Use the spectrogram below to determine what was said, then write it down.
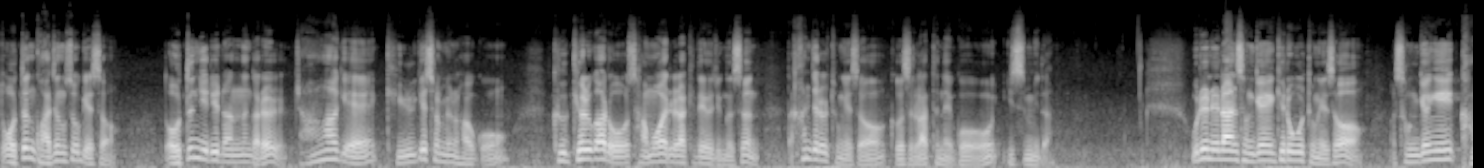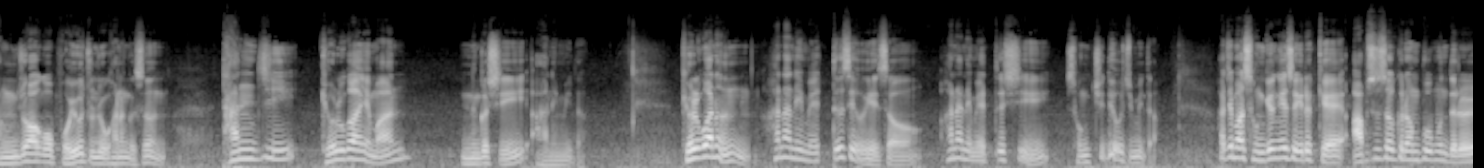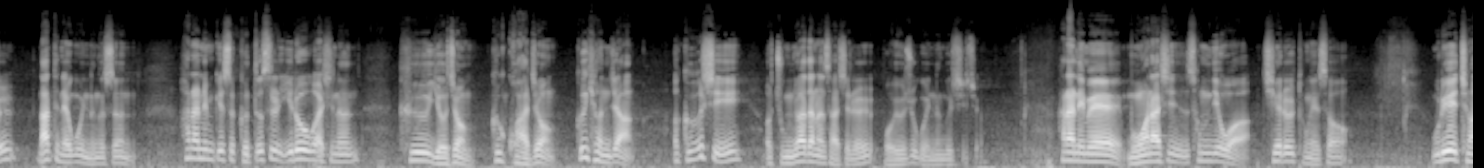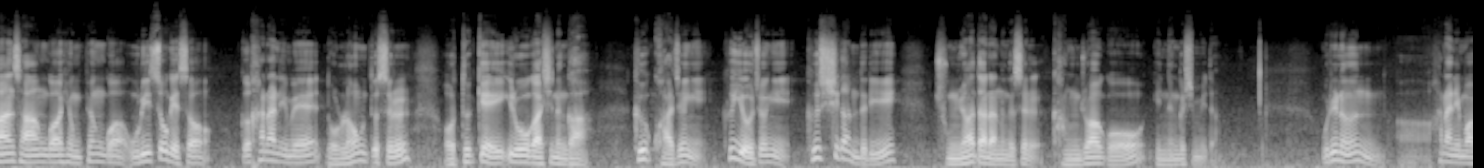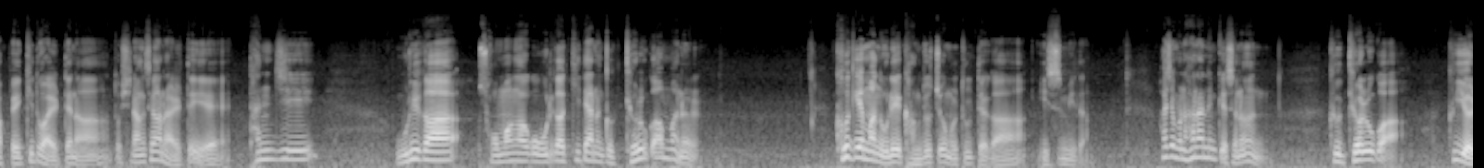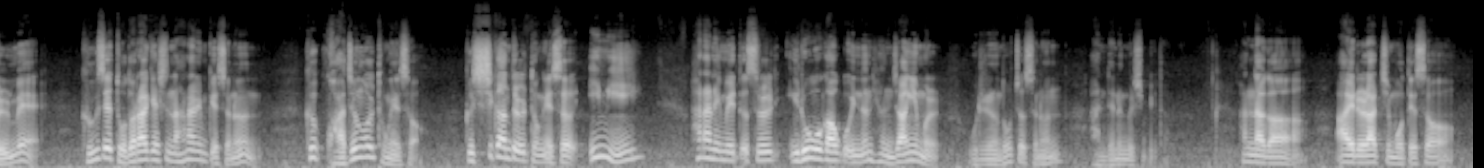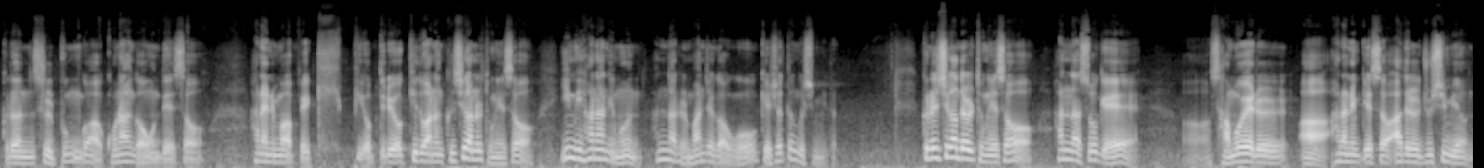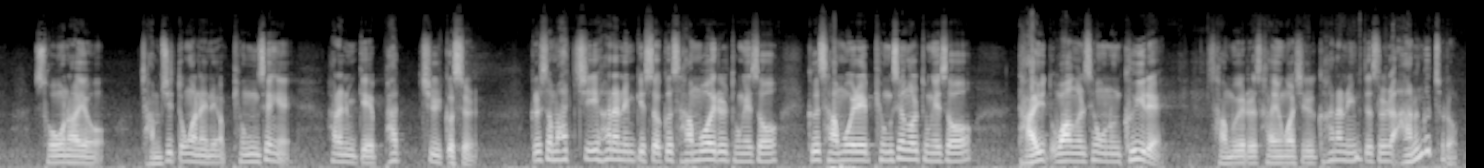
또 어떤 과정 속에서 또 어떤 일이 일어났는가를 정확하게 길게 설명을 하고 그 결과로 사무엘을 낳게 되어진 것은 딱한 절을 통해서 그것을 나타내고 있습니다. 우리는 이러한 성경의 기록을 통해서 성경이 강조하고 보여주려고 하는 것은 단지 결과에만 있는 것이 아닙니다. 결과는 하나님의 뜻에 의해서 하나님의 뜻이 성취되어집니다. 하지만 성경에서 이렇게 앞서서 그런 부분들을 나타내고 있는 것은 하나님께서 그 뜻을 이루어 가시는 그 여정, 그 과정, 그 현장, 그것이 중요하다는 사실을 보여주고 있는 것이죠. 하나님의 무한하신 섭리와 지혜를 통해서 우리의 처한 상황과 형편과 우리 속에서 그 하나님의 놀라운 뜻을 어떻게 이루어 가시는가 그 과정이 그 여정이 그 시간들이 중요하다라는 것을 강조하고 있는 것입니다. 우리는 어, 하나님 앞에 기도할 때나 또 신앙생활 할 때에 단지 우리가 소망하고 우리가 기대하는 그 결과만을 거기에만 우리의 강조점을 둘 때가 있습니다. 하지만 하나님께서는 그 결과, 그 열매, 그것에 도달하게 하시는 하나님께서는 그 과정을 통해서 그 시간들을 통해서 이미 하나님의 뜻을 이루어가고 있는 현장임을 우리는 놓쳐서는 안 되는 것입니다. 한나가 아이를 낳지 못해서 그런 슬픔과 고난 가운데서 하나님 앞에 깊이 엎드려 기도하는 그 시간을 통해서 이미 하나님은 한나를 만져가고 계셨던 것입니다. 그런 시간들을 통해서 한나 속에 어, 사무엘을 아, 하나님께서 아들을 주시면 소원하여 잠시 동안 아니라 평생에 하나님께 바칠 것을 그래서 마치 하나님께서 그 사무엘을 통해서 그 사무엘의 평생을 통해서 다윗 왕을 세우는 그 일에 사무엘을 사용하실 그 하나님 뜻을 아는 것처럼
